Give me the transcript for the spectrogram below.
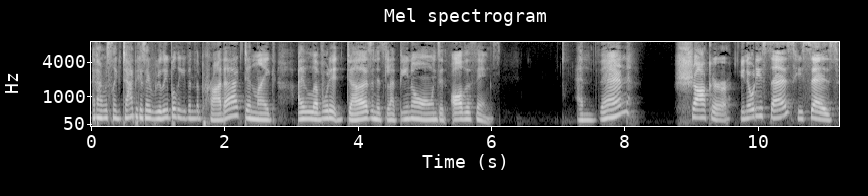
And I was like, Dad, because I really believe in the product and like I love what it does and it's Latino owned and all the things. And then, shocker, you know what he says? He says,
